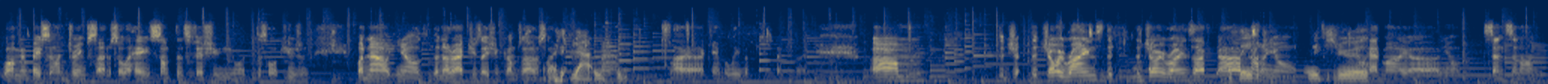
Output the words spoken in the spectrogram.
well, I mean, basically on Dream's side, so like, hey, something's fishy, you know, with this whole accusation. But now, you know, another accusation comes out. It's like, yeah, man, I, I can't believe it. Um, the Jo- the Joey Ryans, the the Joey Ryans, I've, I've Okay. kind of, you know, it's you know, had my uh, you know sensing on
